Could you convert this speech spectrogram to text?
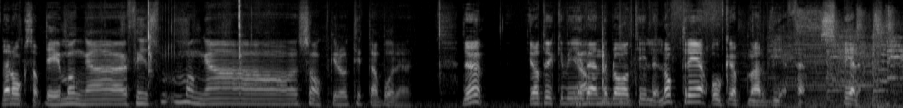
den också. Det är många, finns många saker att titta på där. Du, jag tycker vi ja. vänder blad till lopp 3 och öppnar V5-spelet.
